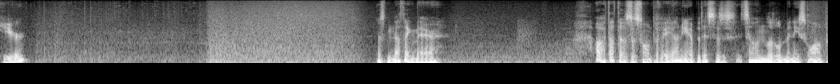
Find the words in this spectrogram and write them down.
Here? There's nothing there. Oh, I thought that was the swamp of Aeonia, but this is its own little mini swamp.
